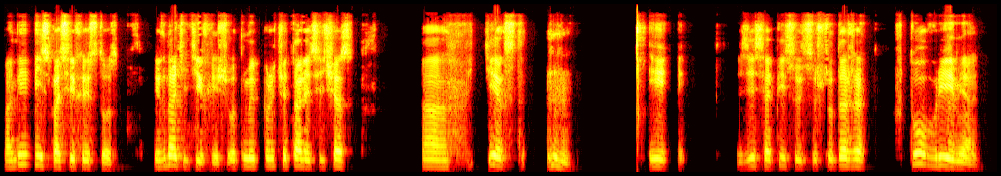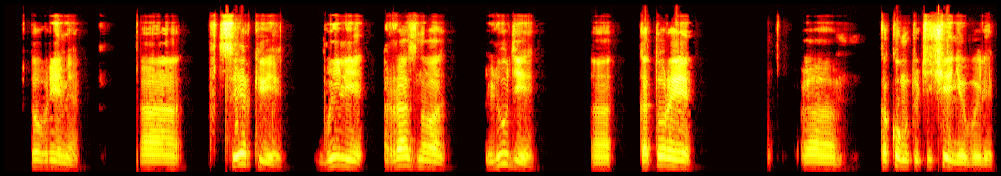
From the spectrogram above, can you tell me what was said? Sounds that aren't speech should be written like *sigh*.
Аминь, спаси Христос. Игнатий Тихонович, вот мы прочитали сейчас э, текст, *clears throat* и здесь описывается, что даже в то время, в то время э, в церкви были разного люди, э, которые э, какому-то течению были.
